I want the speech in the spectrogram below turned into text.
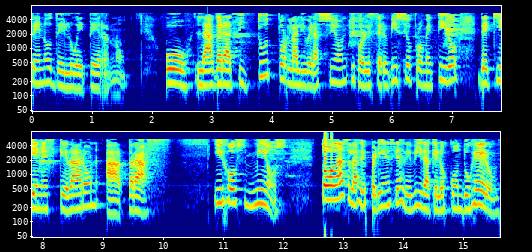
seno de lo eterno. Oh, la gratitud por la liberación y por el servicio prometido de quienes quedaron atrás. Hijos míos, todas las experiencias de vida que los condujeron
